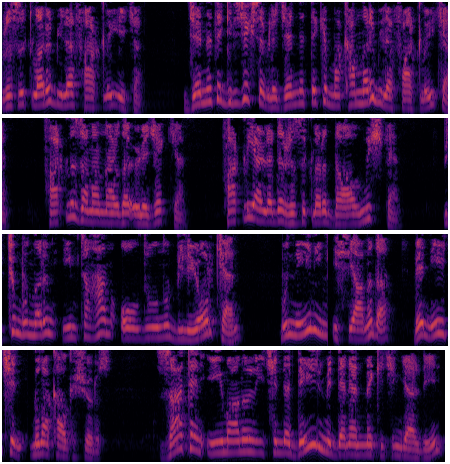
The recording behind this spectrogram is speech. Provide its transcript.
rızıkları bile farklı iken cennete gidecekse bile cennetteki makamları bile farklıyken, farklı zamanlarda ölecekken, farklı yerlerde rızıkları dağılmışken, bütün bunların imtihan olduğunu biliyorken, bu neyin isyanı da ve ne için buna kalkışıyoruz? Zaten imanının içinde değil mi denenmek için geldiğin?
